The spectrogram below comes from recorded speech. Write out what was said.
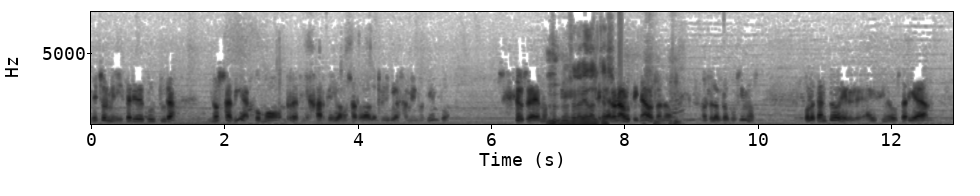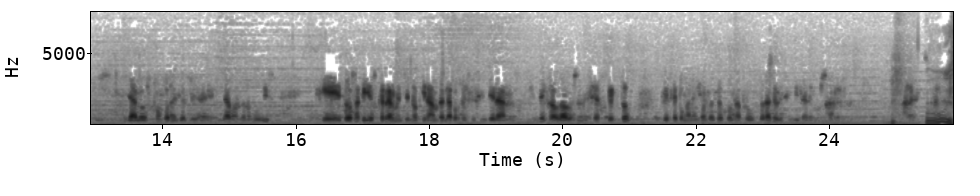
de hecho, el Ministerio de Cultura no sabía cómo reflejar que íbamos a rodar dos películas al mismo tiempo. O sea, hemos, No se le había dado el se quedaron alucinados cuando nos lo propusimos. Por lo tanto, el- ahí sí me gustaría, ya los componentes de, de Abandono Movies, que todos aquellos que realmente no quieran verla porque se sintieran defraudados en ese aspecto, que se pongan en contacto con la productora que les invitaremos a, Uy,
